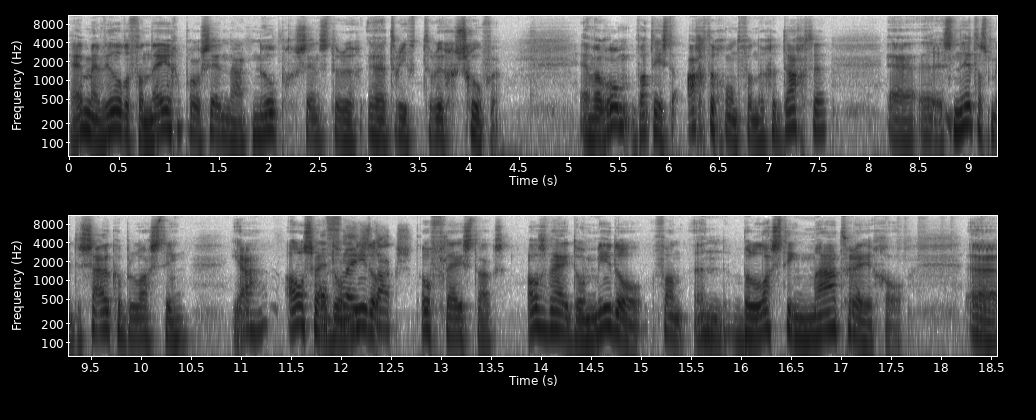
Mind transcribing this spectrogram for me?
Men wilde van 9% naar 0% terug, eh, tarief terugschroeven. En waarom? Wat is de achtergrond van de gedachte? Eh, is net als met de suikerbelasting. Ja, als wij of door middel vleestaks. of vleestaks. Als wij door middel van een belastingmaatregel eh,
